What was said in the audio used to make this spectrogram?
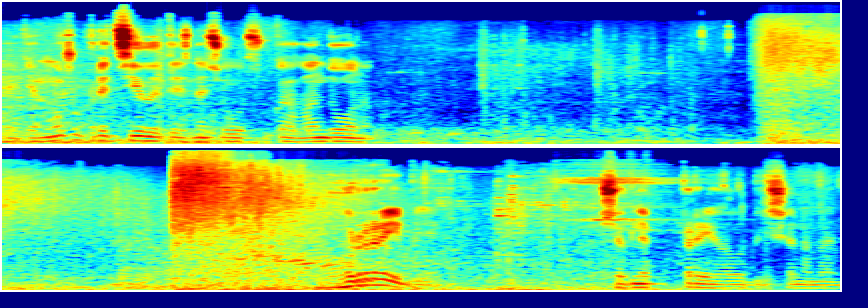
Блядь, Я можу прицілитись на цього, сука, гандона. Гори, блядь. Щоб не пригало більше на мене.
